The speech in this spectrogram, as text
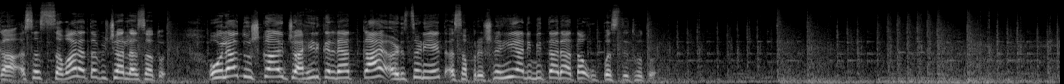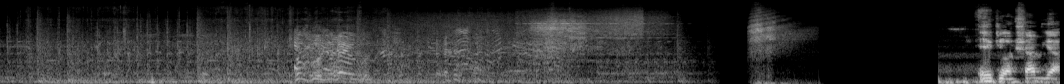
का? असा सवाल आता विचारला जातोय. ओला दुष्काळ जाहीर करण्यात काय अडचणी आहेत असा प्रश्नही या निमित्तानं आता उपस्थित होतो एक लक्षात घ्या.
